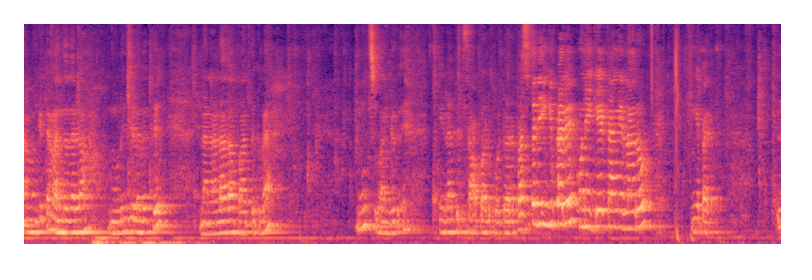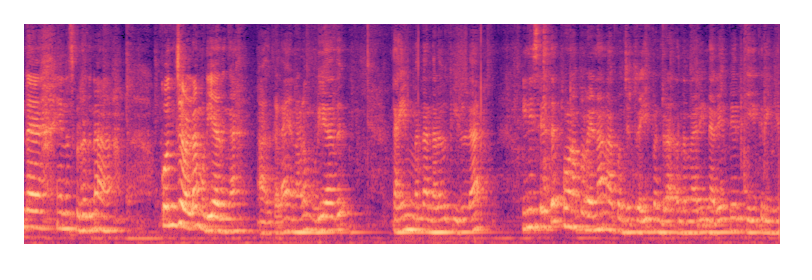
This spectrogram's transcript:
நம்மக்கிட்ட வந்ததெல்லாம் முடிஞ்ச அளவுக்கு நான் நல்லா தான் பார்த்துக்குவேன். மூச்சு வாங்குது. எல்லாத்துக்கும் சாப்பாடு போட்டு வரேன். பசுபதி இங்கே பாரு. உன்னை கேட்டாங்க எல்லாரும். இங்கே பாரு. இந்த என்ன சொல்கிறதுன்னா கொஞ்சம் எல்லாம் முடியாதுங்க. அதுக்கெல்லாம் என்னால் முடியாது. டைம் வந்து அந்த அளவுக்கு இல்லை. இனி சேர்த்து போனப்போ வேணால் நான் கொஞ்சம் ட்ரை பண்ணுறேன் அந்த மாதிரி நிறைய பேர் கேட்குறீங்க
